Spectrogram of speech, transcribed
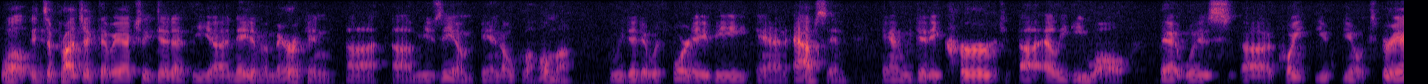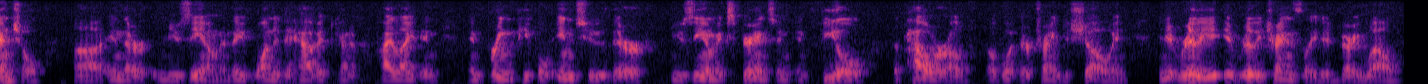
Well, it's a project that we actually did at the uh, Native American uh, uh, Museum in Oklahoma. We did it with Ford AV and Absen, and we did a curved uh, LED wall that was uh, quite you, you, know experiential uh, in their museum, and they wanted to have it kind of highlight and and bring people into their museum experience and, and feel the power of of what they're trying to show. And and it really it really translated very well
